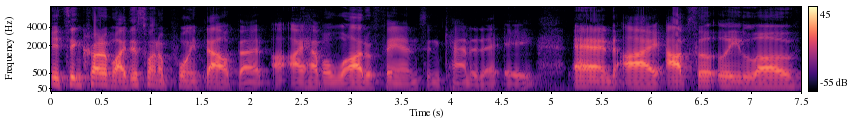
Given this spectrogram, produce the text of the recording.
It's incredible. I just want to point out that I have a lot of fans in Canada, A, and I absolutely love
